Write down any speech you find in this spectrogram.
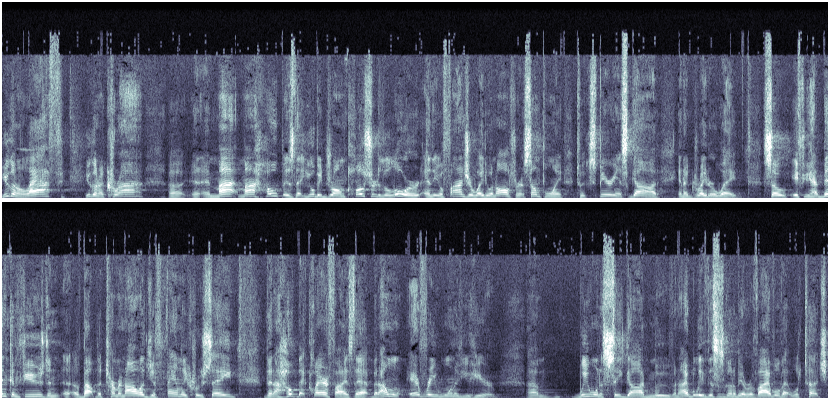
You're going to laugh. You're going to cry. Uh, and, my, my hope is that you'll be drawn closer to the Lord and that you'll find your way to an altar at some point to experience God in a greater way. So, if you have been confused in, uh, about the terminology of family crusade, then I hope that clarifies that. But I want every one of you here. Um, we want to see God move, and I believe this is going to be a revival that will touch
